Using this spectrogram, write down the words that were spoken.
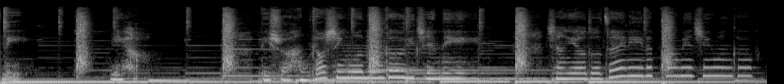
你，你，好。你说很高兴我能够遇见你，想要躲在你的旁边，亲吻可不可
